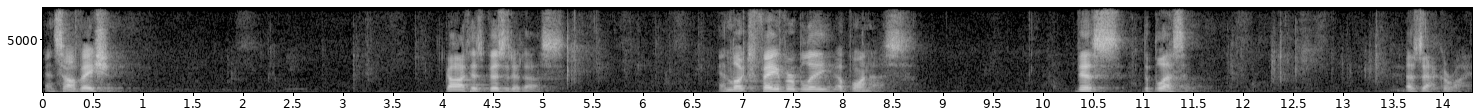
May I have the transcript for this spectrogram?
and salvation. God has visited us and looked favorably upon us. This, the blessing of Zechariah.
